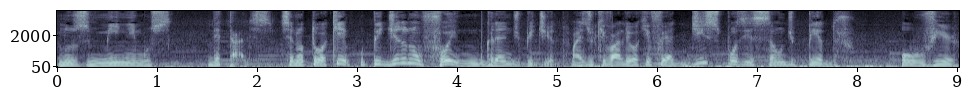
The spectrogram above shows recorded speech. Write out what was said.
nos mínimos detalhes. Você notou aqui? O pedido não foi um grande pedido, mas o que valeu aqui foi a disposição de Pedro ouvir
